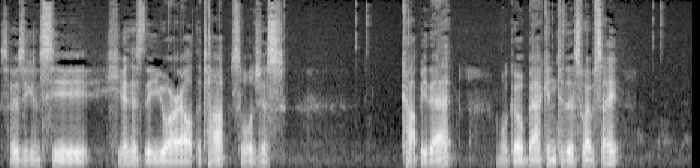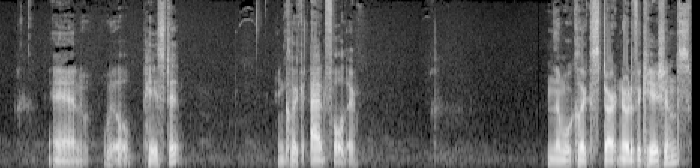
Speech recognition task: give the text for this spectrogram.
So as you can see here, there's the URL at the top, so we'll just copy that. We'll go back into this website and we'll paste it and click Add Folder. And then we'll click Start Notifications.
